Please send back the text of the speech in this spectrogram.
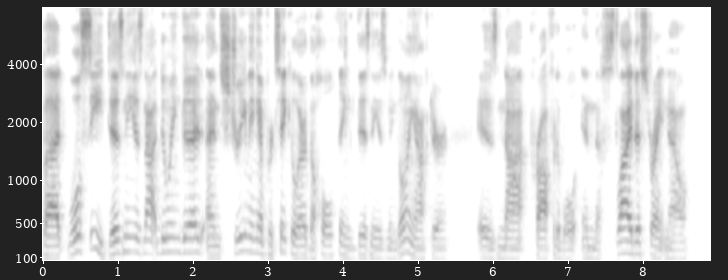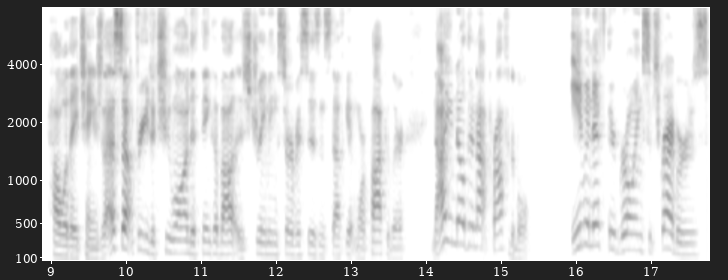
But we'll see. Disney is not doing good, and streaming in particular, the whole thing Disney has been going after, is not profitable in the slightest right now. How will they change that? That's something for you to chew on to think about as streaming services and stuff get more popular. Now you know they're not profitable. Even if they're growing subscribers,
